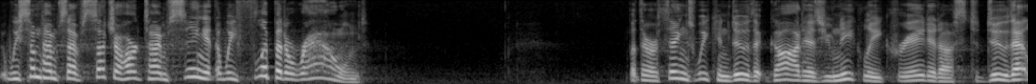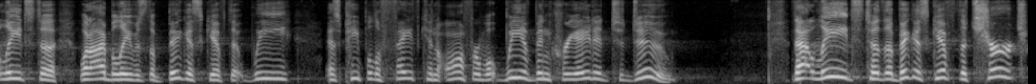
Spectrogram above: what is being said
we sometimes have such a hard time seeing it that we flip it around. But there are things we can do that God has uniquely created us to do. That leads to what I believe is the biggest gift that we as people of faith can offer, what we have been created to do. That leads to the biggest gift the church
